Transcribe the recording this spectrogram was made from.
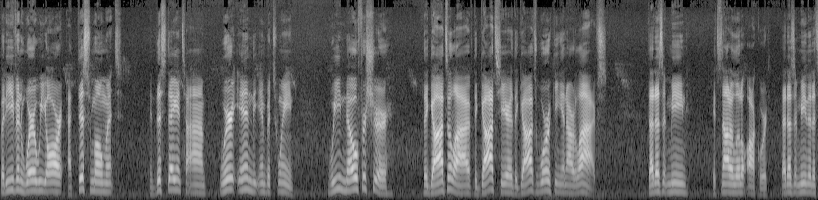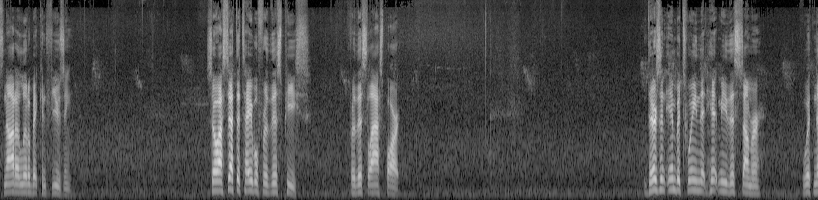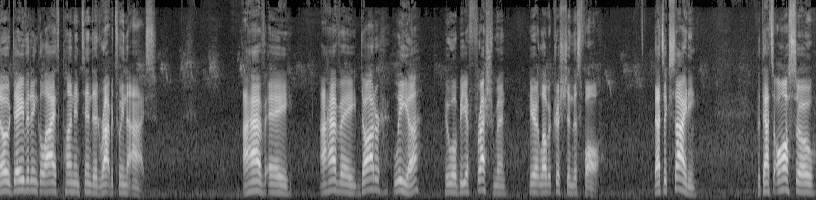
But even where we are at this moment, in this day and time, we're in the in between. We know for sure that God's alive, that God's here, that God's working in our lives, that doesn't mean it's not a little awkward. That doesn't mean that it's not a little bit confusing. So I set the table for this piece, for this last part. There's an in between that hit me this summer with no David and Goliath, pun intended, right between the eyes. I have a, I have a daughter, Leah, who will be a freshman here at Lubbock Christian this fall. That's exciting, but that's also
